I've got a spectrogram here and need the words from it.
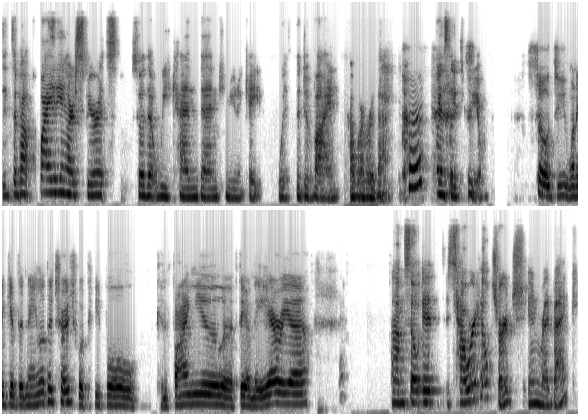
It's about quieting our spirits so that we can then communicate with the divine, however that okay. translates for you. So, do you want to give the name of the church where people can find you if they're in the area? Um, so it's Tower Hill Church in Red Bank.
